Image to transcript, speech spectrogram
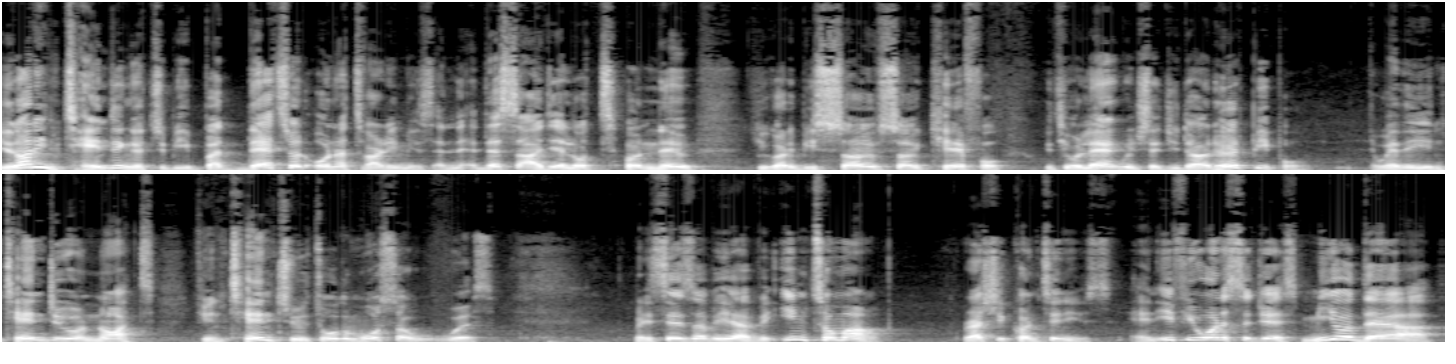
You're not intending it to be, but that's what onatvarim is. And this idea, lot no, you got to be so, so careful with your language that you don't hurt people, whether you intend to or not. If you intend to, it's all the more so worse. But it says over here, V'im tomar. Rashi continues, and if you want to suggest, mi yodea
